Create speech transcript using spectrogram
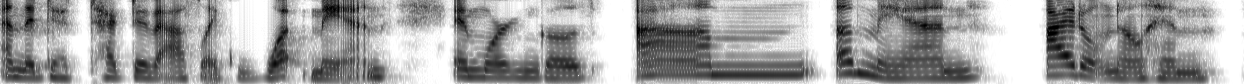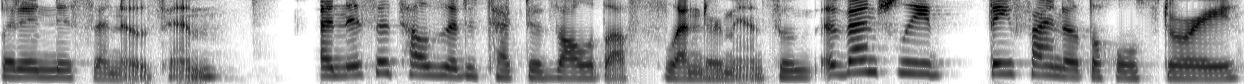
And the detective asked, like, what man? And Morgan goes, um, a man. I don't know him, but Anissa knows him. Anissa tells the detectives all about Slenderman. So eventually they find out the whole story.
